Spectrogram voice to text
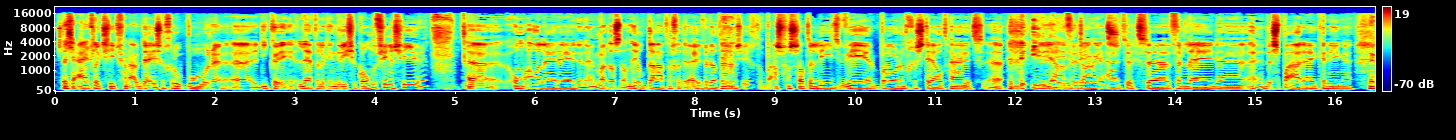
Dat je eigenlijk ziet van nou deze groep boeren uh, die kun je letterlijk in drie seconden financieren. Uh, om allerlei redenen. Maar dat is dan heel datagedreven dat inzicht. Op basis van satelliet, weer, bodemgesteldheid. de ideale leveringen targets. uit het verleden. Hè, de spaarrekeningen. Ja.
